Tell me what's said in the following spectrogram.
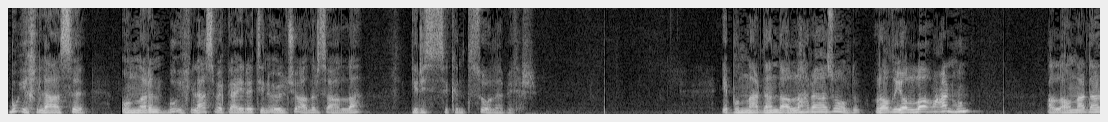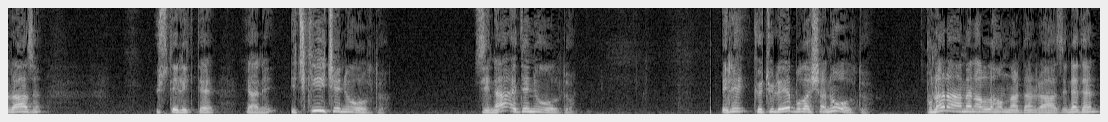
Bu ihlası, onların bu ihlas ve gayretini ölçü alırsa Allah, giriş sıkıntısı olabilir. E bunlardan da Allah razı oldu. Radıyallahu anhum. Allah onlardan razı. Üstelik de yani içki içeni oldu. Zina edeni oldu. Eli kötülüğe bulaşanı oldu. Buna rağmen Allah onlardan razı. Neden?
